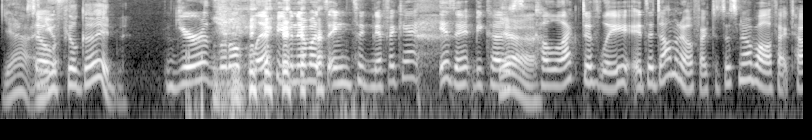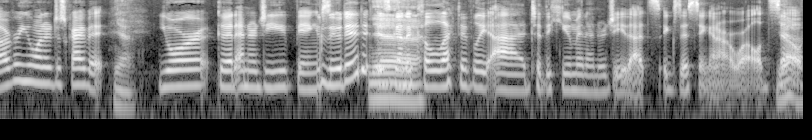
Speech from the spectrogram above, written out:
Yeah. So and you feel good. your little blip, even though it's insignificant, isn't because Yeah. collectively it's a domino effect. It's a snowball effect. However you want to describe it. Yeah. Your good energy being exuded is going to collectively add to the human energy that's existing in our world. So Yeah.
